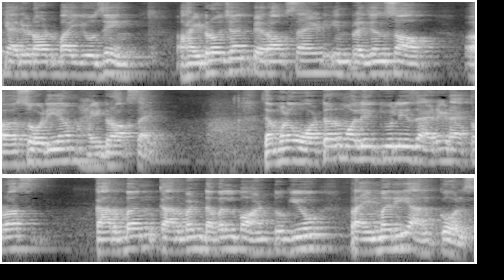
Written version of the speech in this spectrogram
carried out by using hydrogen peroxide in presence of uh, sodium hydroxide त्यामुळे water molecule is added across carbon carbon double bond to give primary alcohols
